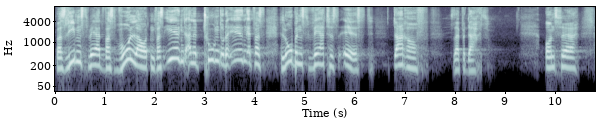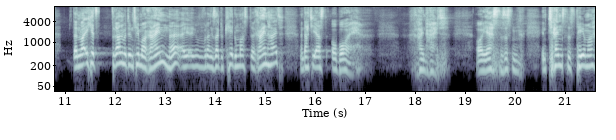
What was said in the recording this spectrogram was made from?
was liebenswert, was wohllautend, was irgendeine Tugend oder irgendetwas Lobenswertes ist, darauf seid bedacht. Und äh, dann war ich jetzt dran mit dem Thema rein, ne? Äh, wurde dann gesagt, okay, du machst Reinheit. Dann dachte ich erst, oh boy, Reinheit. Oh yes, das ist ein intenses Thema.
